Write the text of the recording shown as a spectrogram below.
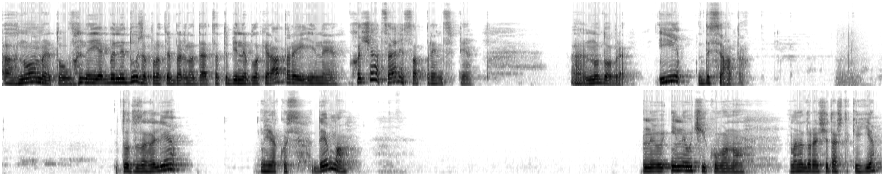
гноми, то вони якби не дуже проти Бернадет. Це тобі не блокіратори і не. Хоча Церіса, в принципі. Е, Ну, добре. І десята. Тут взагалі якось дивно. І неочікувано. У мене, до речі, теж таке є,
